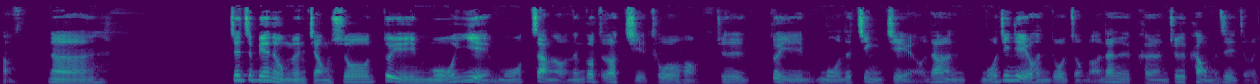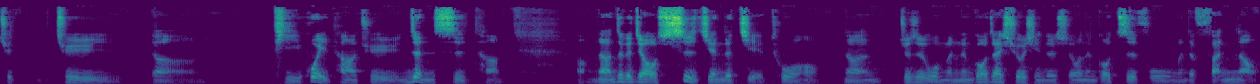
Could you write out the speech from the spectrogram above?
好，那。在这边呢，我们讲说，对于魔业、魔障哦，能够得到解脱哈，就是对于魔的境界哦。当然，魔境界有很多种嘛，但是可能就是看我们自己怎么去去呃体会它，去认识它。好，那这个叫世间的解脱哈，那就是我们能够在修行的时候，能够制服我们的烦恼。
